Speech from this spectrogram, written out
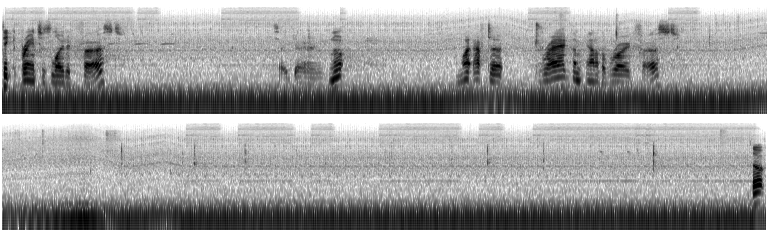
thick branches loaded first. So go, no. Might have to drag them out of the road first. So,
